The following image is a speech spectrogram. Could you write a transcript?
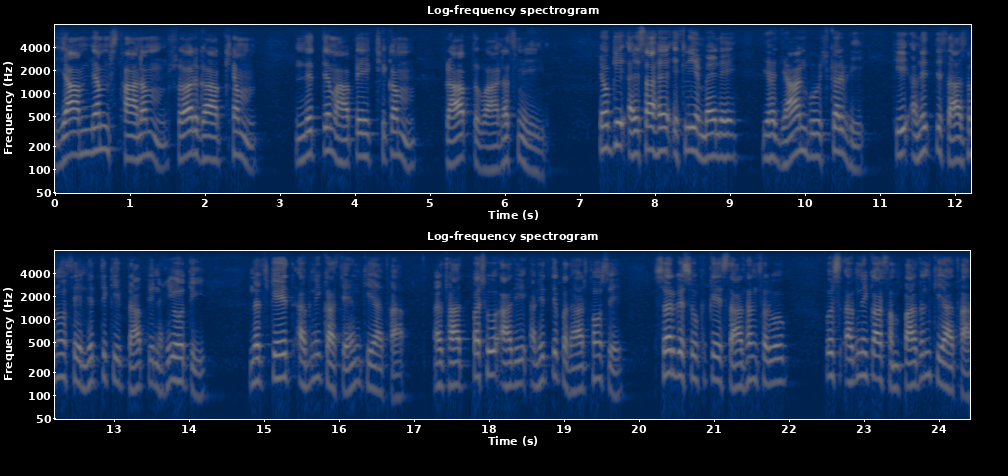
याम्यम स्थानम स्वर्गाख्यम नित्यमापेक्षिकम प्राप्तवानस्मि। क्योंकि ऐसा है, इसलिए मैंने यह जानबूझकर भी कि अनित्य साधनों से नित्य की प्राप्ति नहीं होती। नचकेत अग्नि का चयन किया था, अर्थात पशु आदि अनित्य पदार्थों से स्वर्ग सुख के साधन स्वरूप उस अग्नि का संपादन किया था,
